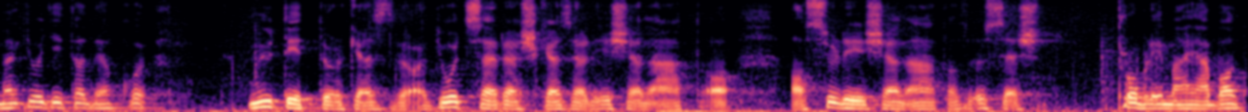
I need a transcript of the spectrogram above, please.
meggyógyítani, akkor műtéttől kezdve a gyógyszeres kezelésen át, a, a szülésen át, az összes problémájában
